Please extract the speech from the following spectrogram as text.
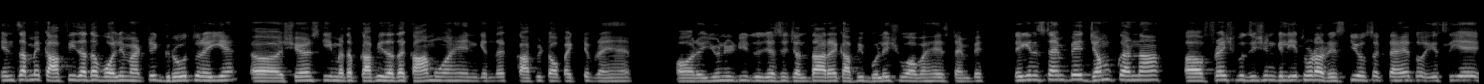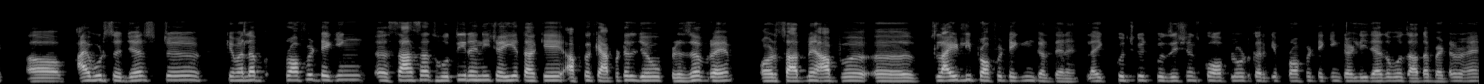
इन सब में काफ़ी ज़्यादा वॉल्यूमेट्रिक ग्रोथ रही है शेयर्स की मतलब काफ़ी ज़्यादा काम हुआ है इनके अंदर, काफ़ी टॉप एक्टिव रहे हैं, और यूनिटी तो जैसे चलता आ रहा है, काफ़ी बुलिश हुआ हुआ है इस टाइम पे। लेकिन इस टाइम पे जंप करना फ्रेश पोजीशन के लिए थोड़ा रिस्की हो सकता है तो इसलिए आई वुड सजेस्ट कि मतलब प्रॉफिट टेकिंग साथ साथ होती रहनी चाहिए ताकि आपका कैपिटल जो प्रिजर्व रहे। और साथ में आप स्लाइडली प्रॉफिट टेकिंग करते रहें। लाइक like, कुछ कुछ पोजीशंस को ऑफलोड करके प्रॉफिट टेकिंग कर ली जाए तो वो ज़्यादा बेटर है।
